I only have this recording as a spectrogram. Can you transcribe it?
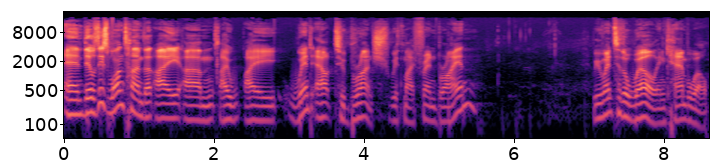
And there was this one time that I, um, I, I went out to brunch with my friend Brian we went to the well in Camberwell.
